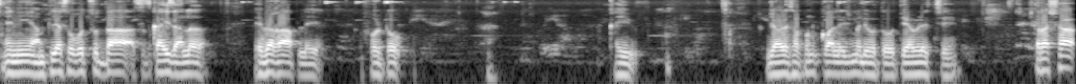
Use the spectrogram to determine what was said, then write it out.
आणि आपल्यासोबतसुद्धा असंच काही झालं. हे बघा आपले फोटो. काही ज्यावेळेस आपण कॉलेजमध्ये होतो त्यावेळेसचे. तर अशा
